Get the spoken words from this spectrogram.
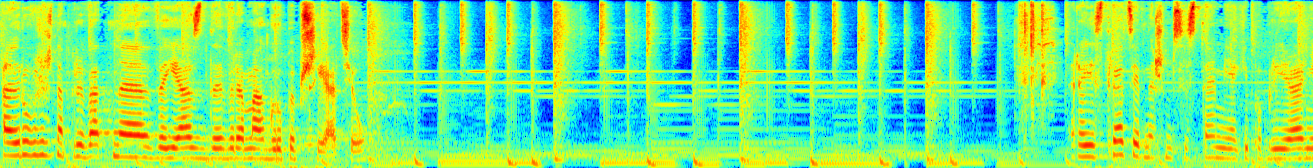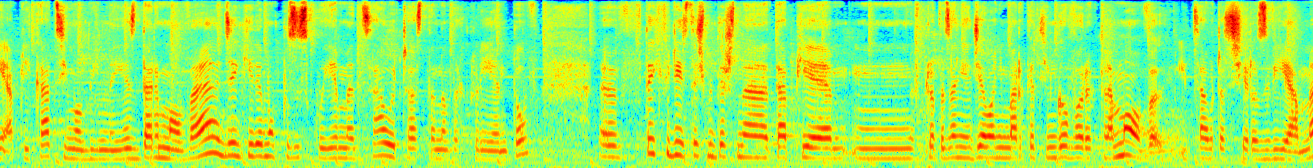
ale również na prywatne wyjazdy w ramach grupy przyjaciół. Rejestracja w naszym systemie, jak i pobieranie aplikacji mobilnej jest darmowe. Dzięki temu pozyskujemy cały czas to nowych klientów. W tej chwili jesteśmy też na etapie mm, wprowadzania działań marketingowo-reklamowych i cały czas się rozwijamy.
